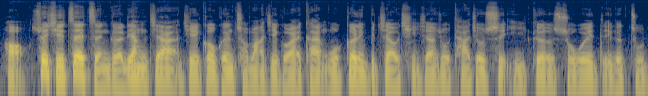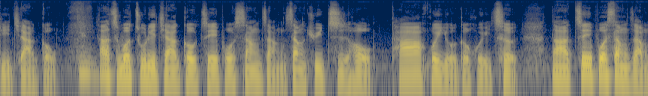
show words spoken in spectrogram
好，所以其实，在整个量价结构跟筹码结构来看，我个人比较倾向于说，它就是一个所谓的一个主体架构。嗯那只不过主体架构这一波上涨上去之后，它会有一个回撤。那这一波上涨，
